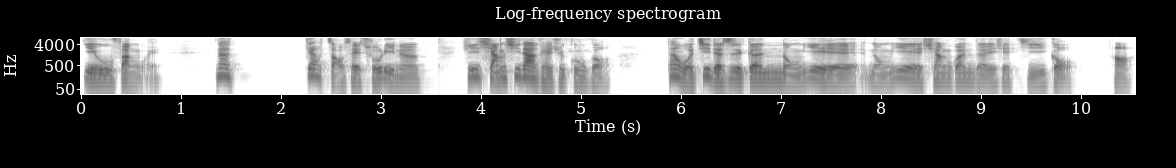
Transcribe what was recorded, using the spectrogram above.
业务范围。那要找谁处理呢？其实详细大家可以去 Google，但我记得是跟农业农业相关的一些机构，好，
